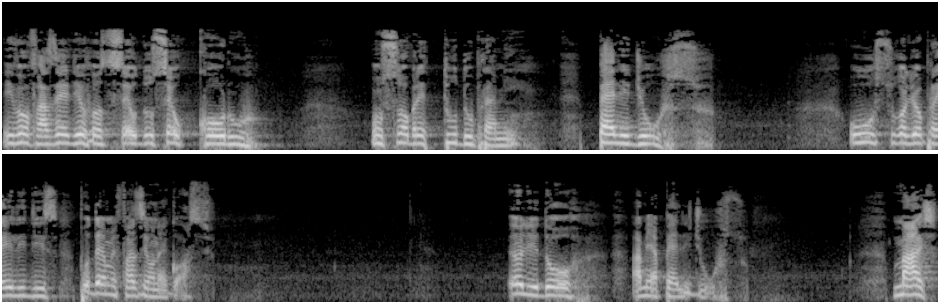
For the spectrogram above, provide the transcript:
e vou fazer de você, do seu couro, um sobretudo para mim, pele de urso. O urso olhou para ele e disse: Podemos fazer um negócio eu lhe dou a minha pele de urso. Mas,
